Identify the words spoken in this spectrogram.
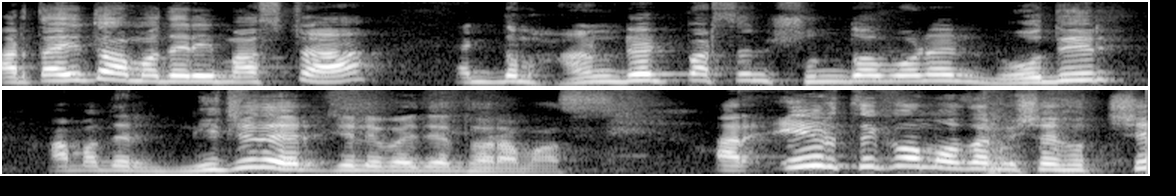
আর তাই তো আমাদের এই মাছটা একদম হান্ড্রেড পার্সেন্ট সুন্দরবনের নদীর আমাদের নিজেদের জেলেবাইদের ধরা মাছ। আর এর থেকেও মজার বিষয় হচ্ছে,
